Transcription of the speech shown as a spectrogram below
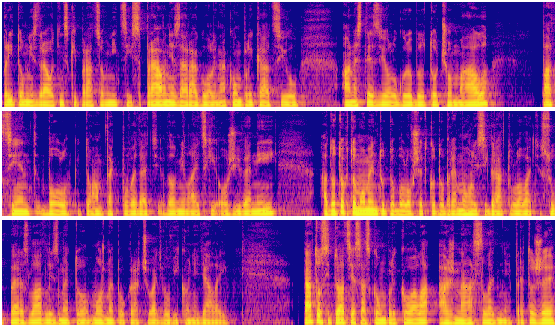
prítomní zdravotníckí pracovníci správne zareagovali na komplikáciu, anesteziolog urobil to, čo mal, pacient bol, keď to mám tak povedať, veľmi laicky oživený. A do tohto momentu to bolo všetko dobré, mohli si gratulovať, super, zvládli sme to, môžeme pokračovať vo výkone ďalej. Táto situácia sa skomplikovala až následne, pretože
